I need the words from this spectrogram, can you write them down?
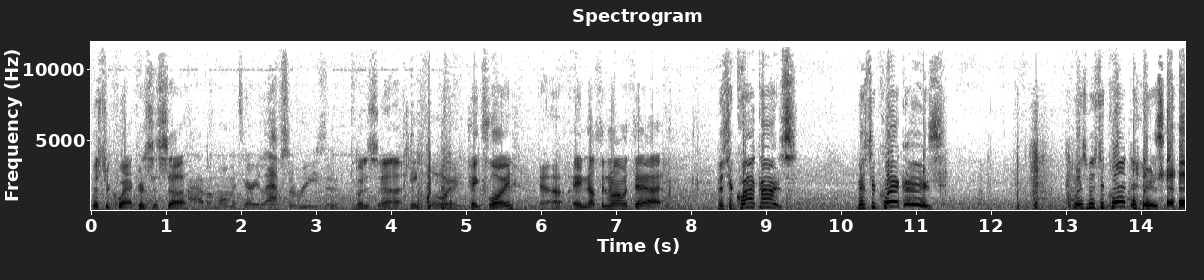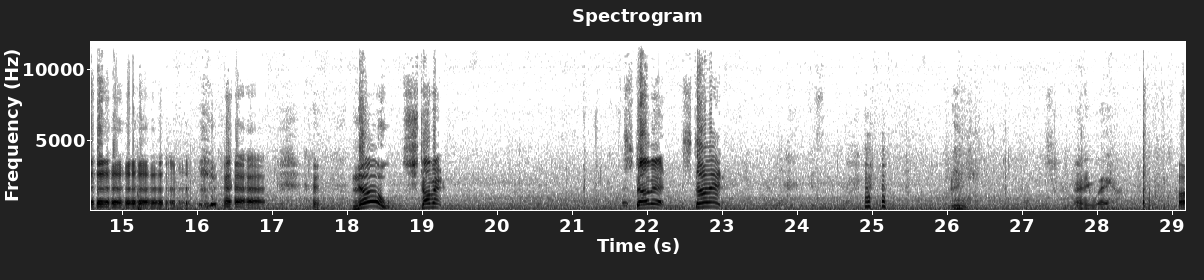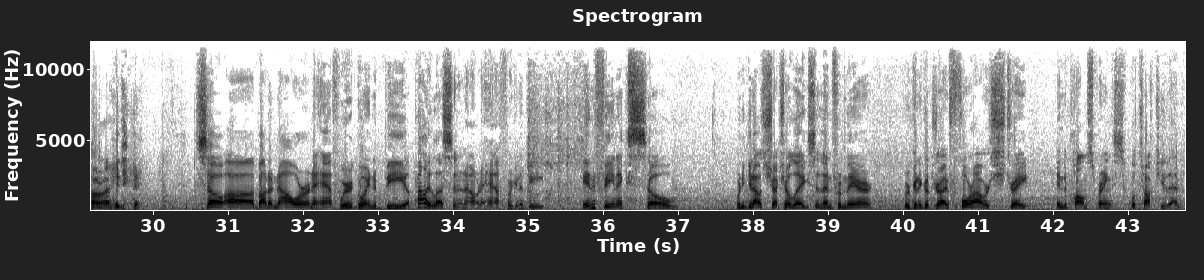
Mr. Quackers is, uh... I have a momentary lapse of reason. what is that? Pink Floyd. Pink Floyd? Yeah. Ain't nothing wrong with that. Mr. Quackers! Mr. Quackers! Where's Mr. Quackers? no! Stop it! Stop it! Stop it! Anyway. All right. So, uh, about an hour and a half, we're going to be, uh, probably less than an hour and a half, we're going to be in Phoenix. So, we're going to get out, stretch our legs, and then from there, we're going to go drive four hours straight into Palm Springs. We'll talk to you then.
